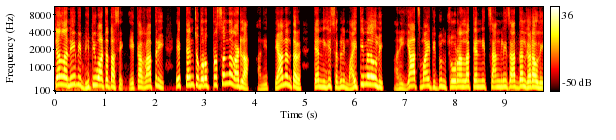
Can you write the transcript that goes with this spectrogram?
त्यांना नेहमी भीती वाटत असे. एका रात्री एक त्यांच्याबरोबर प्रसंग घडला आणि त्यानंतर त्यांनी ही सगळी माहिती मिळवली. आणि याच माहितीतून चोरांना त्यांनी चांगलीच अद्दल घडवली.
